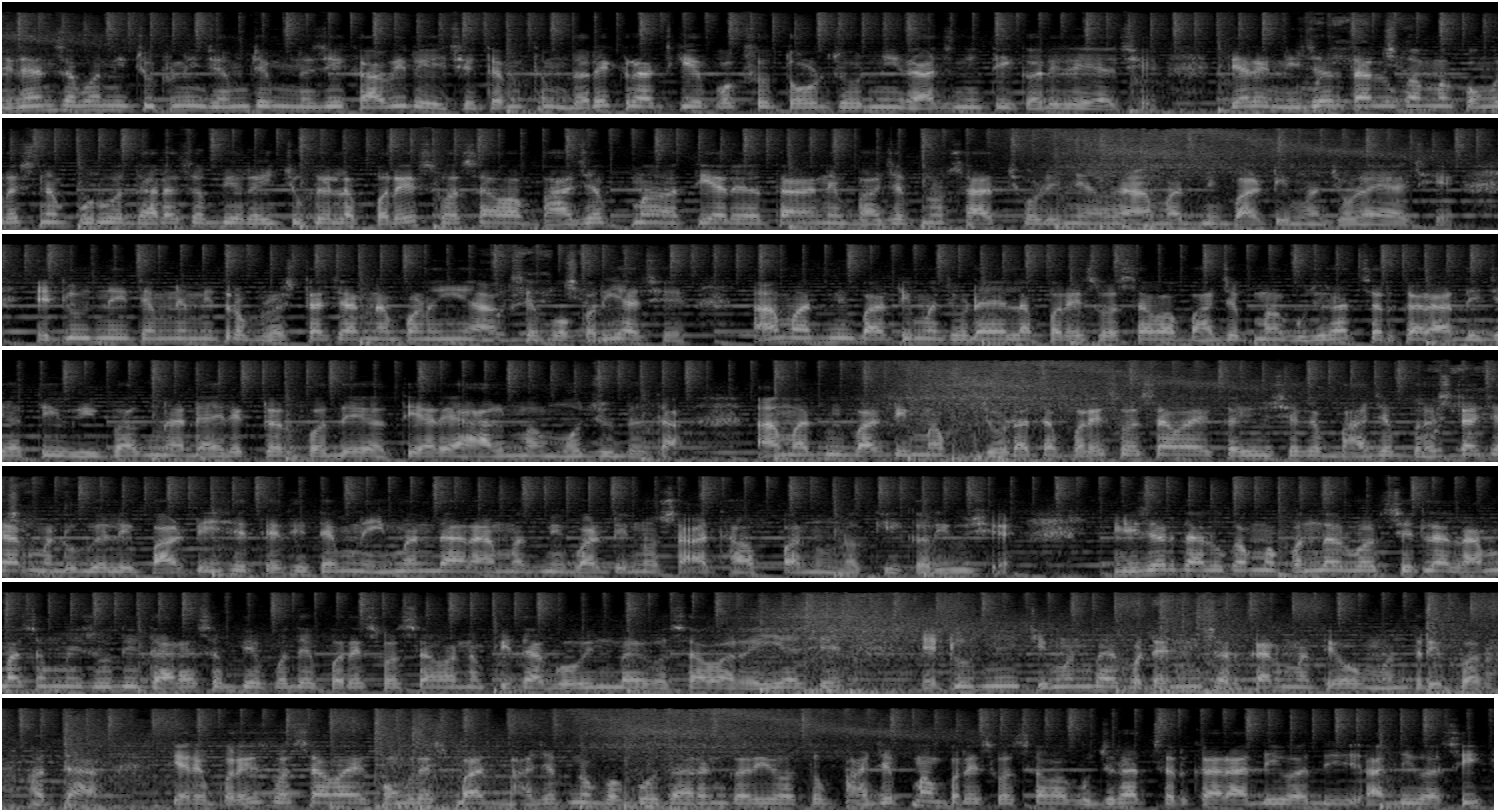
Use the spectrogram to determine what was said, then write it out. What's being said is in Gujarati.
વિધાનસભાની ચૂંટણી જેમ જેમ નજીક આવી રહી છે તેમ તેમ દરેક રાજકીય પક્ષો તોડજોડની રાજનીતિ કરી રહ્યા છે. ત્યારે નિઝર તાલુકામાં કોંગ્રેસના પૂર્વ ધારાસભ્ય રહી ચૂકેલા પરેશ વસાવા ભાજપમાં અત્યારે હતા અને ભાજપનો સાથ છોડીને હવે આમ આદમી પાર્ટીમાં જોડાયા છે. એટલું જ નહીં તેમણે મિત્રો ભ્રષ્ટાચારના પણ અહીંયા આક્ષેપો કર્યા છે. આમ આદમી પાર્ટીમાં જોડાયેલા પરેશ વસાવા ભાજપમાં ગુજરાત સરકાર આદિજાતિ વિભાગના ડાયરેક્ટર પદે અત્યારે હાલમાં મોજૂદ હતા. આમ આદમી પાર્ટીમાં જોડાતા પરેશ વસાવાએ કહ્યું છે કે ભાજપ ભ્રષ્ટાચારમાં ડૂબેલી પાર્ટી છે. તેથી તેમણે ઈમાનદાર આમ આદમી પાર્ટીનો સાથ આપવાનું નક્કી કર્યું છે. નિઝર તાલુકામાં પંદર વર્ષ જેટલા લાંબા સમય સુધી ધારાસભ્ય પદે પરેશ વસાવાના પિતા ગોવિંદભાઈ વસાવા રહ્યા છે. એટલું જ નહીં, ચિમનભાઈ પટેલની સરકારમાં તેઓ મંત્રી પર હતા. ત્યારે પરેશ વસાવાએ કોંગ્રેસ બાદ ભાજપનો ભગવો ધારણ કર્યો હતો. ભાજપમાં પરેશ વસાવા ગુજરાત સરકાર આદિવાદી આદિવાસી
